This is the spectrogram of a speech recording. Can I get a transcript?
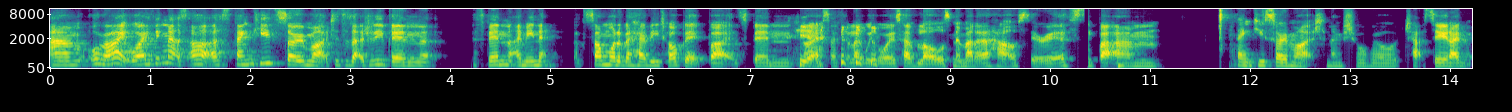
Um, all right. Well, I think that's us. Thank you so much. This has actually been it's been, I mean, somewhat of a heavy topic, but it's been yeah. nice. I feel like we always have lulls, no matter how serious. But um, thank you so much and i'm sure we'll chat soon i'm,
